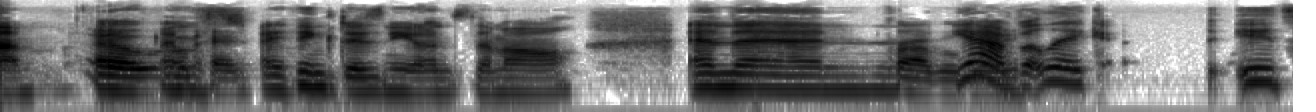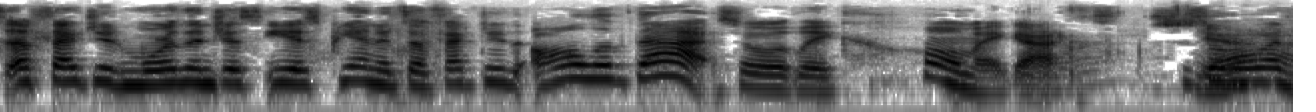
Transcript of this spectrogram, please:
um, Oh, okay. I think Disney owns them all. And then, Probably. yeah, but like it's affected more than just ESPN. It's affected all of that. So like, oh my god, so Yeah. what,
